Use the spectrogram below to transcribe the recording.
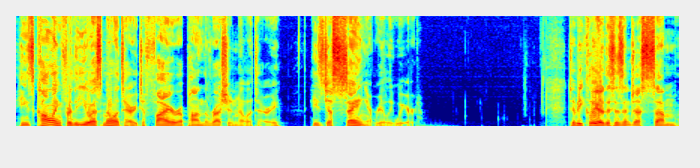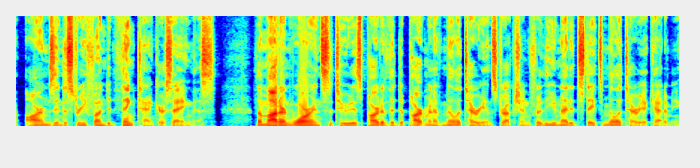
He's calling for the US military to fire upon the Russian military. He's just saying it really weird. To be clear, this isn't just some arms industry funded think tanker saying this. The Modern War Institute is part of the Department of Military Instruction for the United States Military Academy,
